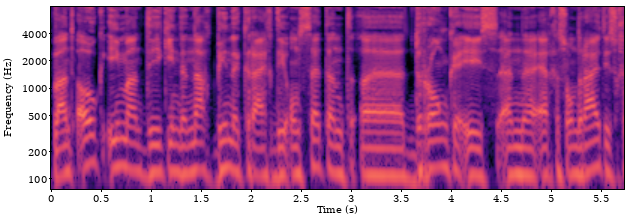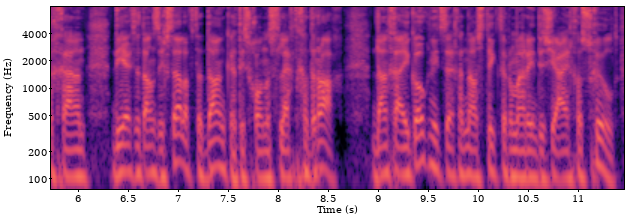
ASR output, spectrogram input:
Want ook iemand die ik in de nacht binnenkrijg, die ontzettend uh, dronken is en uh, ergens onderuit is gegaan, die heeft het aan zichzelf te danken. Het is gewoon een slecht gedrag. Dan ga ik ook niet zeggen, nou stik er maar in, het is je eigen schuld.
